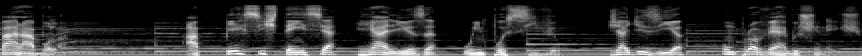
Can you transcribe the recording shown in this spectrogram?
parábola. A persistência realiza o impossível, já dizia um provérbio chinês.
